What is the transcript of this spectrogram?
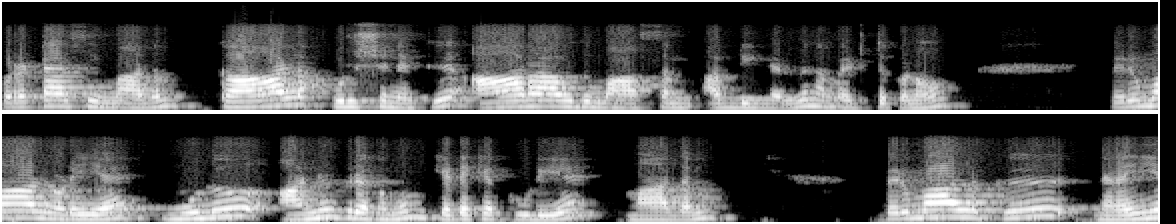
புரட்டாசி மாதம் கால புருஷனுக்கு ஆறாவது மாசம் அப்படிங்கிறது நம்ம எடுத்துக்கணும். பெருமாளுடைய முழு அனுகிரகமும் கிடைக்கக்கூடிய மாதம் பெருமாளுக்கு நிறைய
